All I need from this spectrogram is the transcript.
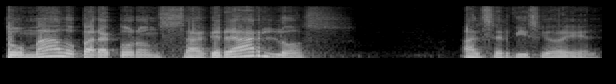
tomado para consagrarlos al servicio de Él.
